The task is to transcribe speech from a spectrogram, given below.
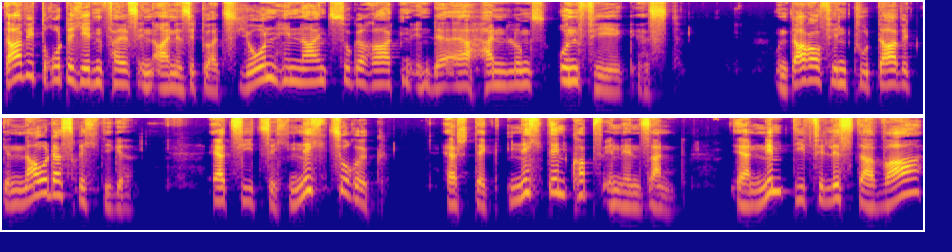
David drohte jedenfalls in eine Situation hineinzugeraten, in der er handlungsunfähig ist. Und daraufhin tut David genau das Richtige. Er zieht sich nicht zurück, er steckt nicht den Kopf in den Sand, er nimmt die Philister wahr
